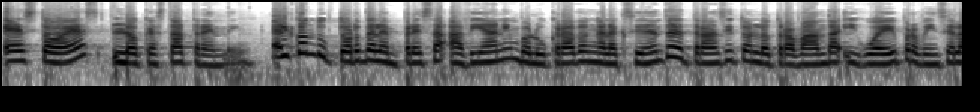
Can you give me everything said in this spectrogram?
Esto es lo que está trending. El conductor de la empresa Avian involucrado en el accidente de tránsito en la otra banda Higüey, provincia de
